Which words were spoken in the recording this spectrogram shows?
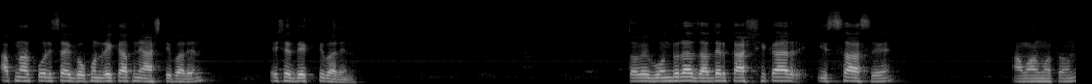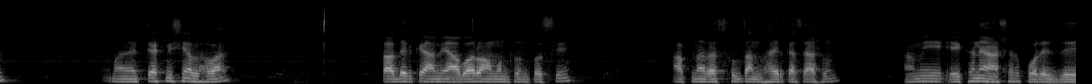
আপনার পরিচয় গোপন রেখে আপনি আসতে পারেন, এসে দেখতে পারেন। তবে বন্ধুরা, যাদের কাজ শেখার ইচ্ছা আছে, আমার মতন মানে টেকনিশিয়াল হওয়ার, তাদেরকে আমি আবারও আমন্ত্রণ করছি। আপনারা সুলতান ভাইয়ের কাছে আসুন। আমি এখানে আসার পরে যে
